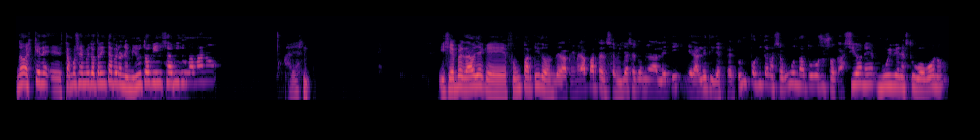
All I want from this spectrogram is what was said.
No, es que ne- estamos en el minuto 30, pero en el minuto 15 ha habido una mano. A ver. Y si es verdad, oye, que fue un partido donde la primera parte el Sevilla se comió al Atleti y el Atleti despertó un poquito en la segunda, tuvo sus ocasiones, muy bien estuvo Bono.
